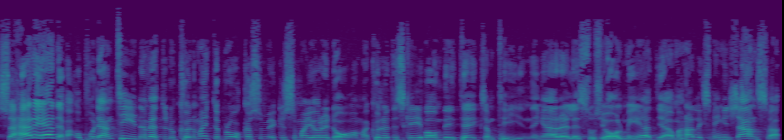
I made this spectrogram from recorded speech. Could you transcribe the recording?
Så här är det. Va? Och på den tiden vet du, då kunde man inte bråka så mycket som man gör idag. Man kunde inte skriva om det i liksom, tidningar eller social media. Man hade liksom ingen chans. Va?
